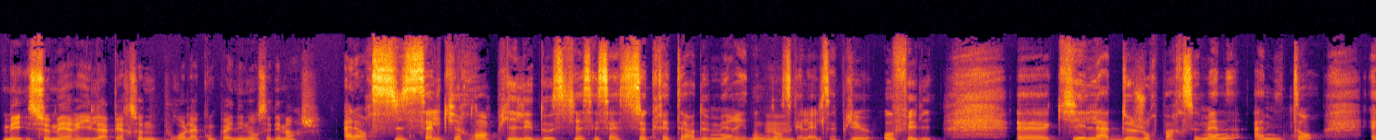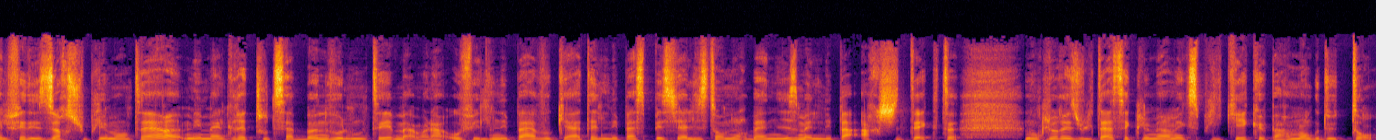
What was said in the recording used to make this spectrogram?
Mais ce maire, il a personne pour l'accompagner dans ses démarches? Alors, si celle qui remplit les dossiers, c'est sa secrétaire de mairie, donc dans Mhm. ce cas-là, elle s'appelait euh, Ophélie, euh, qui est là deux jours par semaine, à mi-temps. Elle fait des heures supplémentaires, mais malgré toute sa bonne volonté, bah voilà, Ophélie n'est pas avocate, elle n'est pas spécialiste en urbanisme, elle n'est pas architecte. Donc, le résultat, c'est que le maire m'expliquait que par manque de temps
